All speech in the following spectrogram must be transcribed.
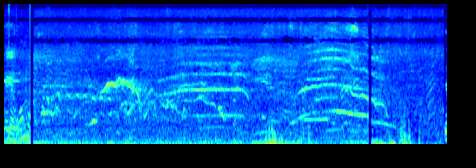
I got one more. The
